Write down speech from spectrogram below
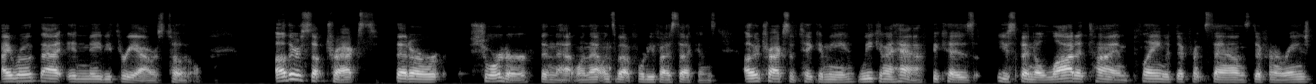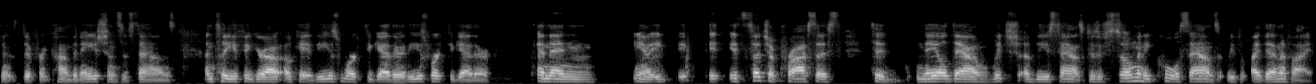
I wrote that in maybe three hours total. Other sub tracks that are shorter than that one, that one's about 45 seconds. Other tracks have taken me week and a half because you spend a lot of time playing with different sounds, different arrangements, different combinations of sounds until you figure out, okay, these work together, these work together. And then, you know, it, it, it, it's such a process to nail down which of these sounds, because there's so many cool sounds that we've identified.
